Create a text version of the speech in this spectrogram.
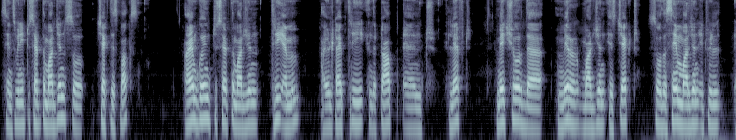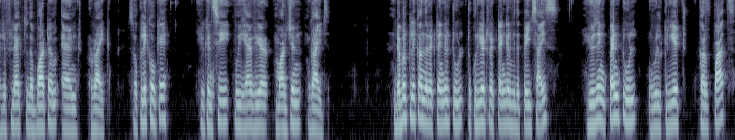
Since we need to set the margin, so check this box. I am going to set the margin 3 mm. I will type 3 in the top and left. Make sure the mirror margin is checked. So the same margin it will reflect to the bottom and right. So click OK. You can see we have here margin guides. Double click on the rectangle tool to create rectangle with the page size. Using pen tool, we will create curve path.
